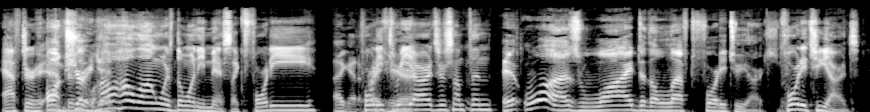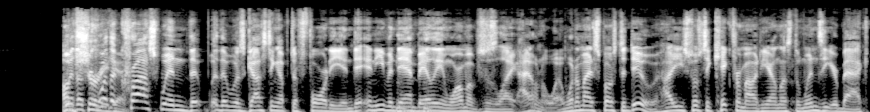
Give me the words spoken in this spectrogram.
After, Oh, I'm sure the- he did. how how long was the one he missed? Like 40, I got it right 43 yards or something. It was wide to the left, forty-two yards. 42 yards. I'm with a, sure he with a did. crosswind that that was gusting up to 40 and and even Dan mm-hmm. Bailey in warmups was like I don't know what what am I supposed to do how are you supposed to kick from out here unless the wind's at your back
